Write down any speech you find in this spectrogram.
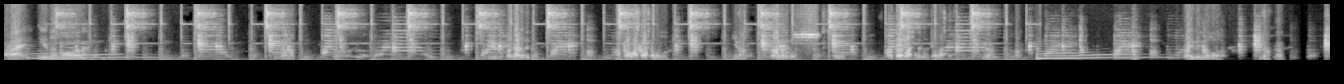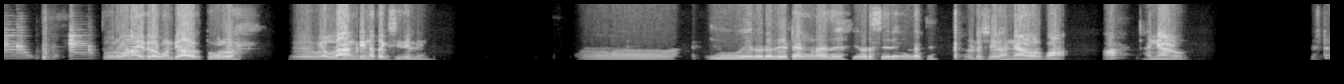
ಅಣ್ಣ ಇದು ನೋಡೋಣ ಇದಣ್ಣ ಇದು ತೋರೋಣ ಇದ್ರಾಗ ಒಂದ್ ಯಾವ್ದು ತೋರು ಏ, ಎಲ್ಲಾ ಅಂಗಡಿನ ತೆಗ್ಸಿದಿಲ್ಲ ನೀನು ಅಣ್ಣ, ಇವು ಎರಡು ರೇಟ್ ಹೆಂಗಣ ಇದೆ ಎರಡು ಸೇರಿ ಹೆಂಗತಿ ಎರಡು ಸೇರಿ ಹನ್ನೆರಡು ರೂಪಾಯಿ ಅಣ್ಣ ಹಾ? ಹನ್ನೆರಡು ನೂರು ಎಷ್ಟು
